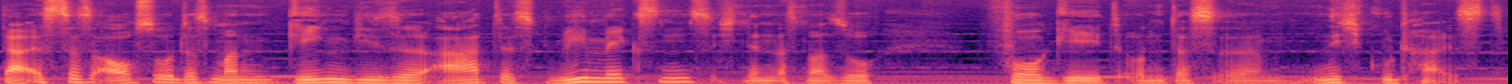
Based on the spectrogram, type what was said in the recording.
da ist das auch so, dass man gegen diese Art des Remixens, ich nenne das mal so, vorgeht und das ähm, nicht gut heißt.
